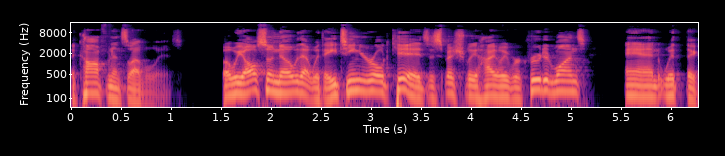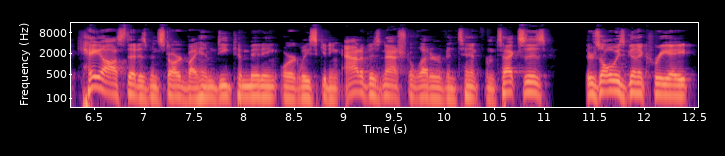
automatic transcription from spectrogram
The confidence level is. But we also know that with 18 year old kids, especially highly recruited ones, and with the chaos that has been started by him decommitting or at least getting out of his national letter of intent from Texas, there's always going to create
